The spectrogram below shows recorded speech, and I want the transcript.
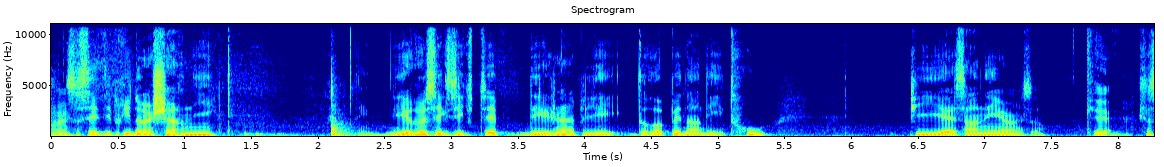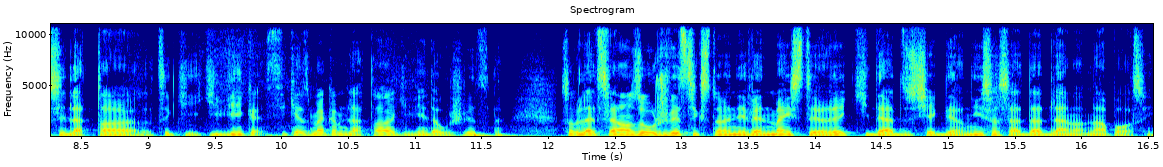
Ouais. Ça, été pris d'un charnier. Les Russes exécutaient des gens puis les droppaient dans des trous. Puis euh, c'en est un, ça. Ça, c'est de la terre, là, qui, qui vient. C'est quasiment comme de la terre qui vient d'Auschwitz. Sauf que la différence d'Auschwitz, c'est que c'est un événement historique qui date du siècle dernier. Ça, ça date de l'an passé.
